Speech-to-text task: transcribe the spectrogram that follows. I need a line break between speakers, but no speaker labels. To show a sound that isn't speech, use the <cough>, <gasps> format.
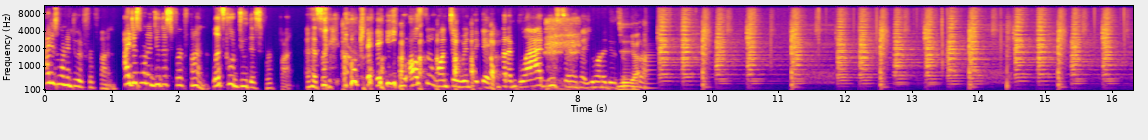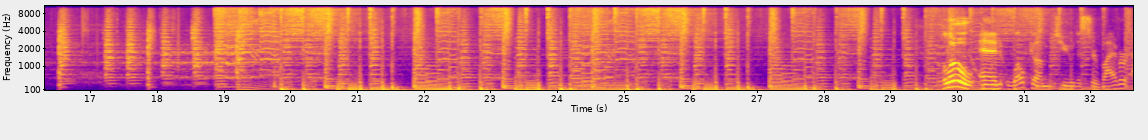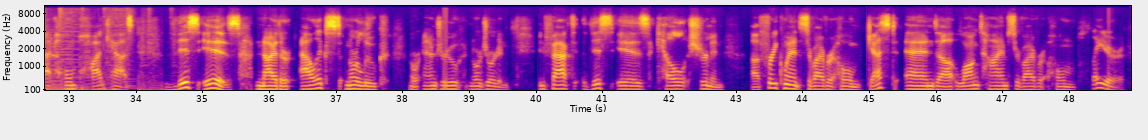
I just want to do it for fun. I just want to do this for fun. Let's go do this for fun. And it's like, <laughs> okay, you also want to win the game, but I'm glad you're saying that you want to do this for fun.
Hello, and welcome to the Survivor at Home podcast. This is neither Alex nor Luke, nor Andrew nor Jordan. In fact, this is Kel Sherman, a frequent Survivor at Home guest and a longtime Survivor at Home player.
